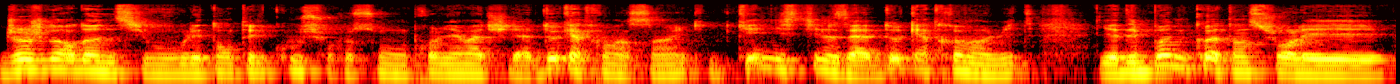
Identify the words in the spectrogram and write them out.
Josh Gordon, si vous voulez tenter le coup sur son premier match, il est à 2,85. Kenny Stills est à 2,88. Il y a des bonnes cotes hein, sur, les,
